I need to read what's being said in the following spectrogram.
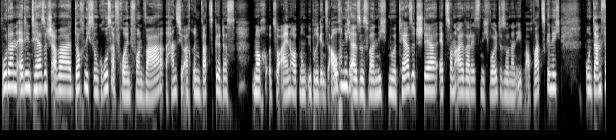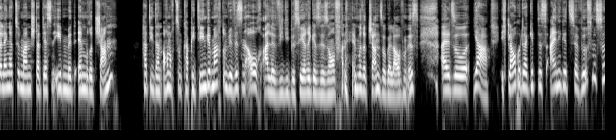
wo dann Edin Terzic aber doch nicht so ein großer Freund von war. Hans-Joachim Watzke das noch zur Einordnung übrigens auch nicht. Also es war nicht nur Terzic, der Edson Alvarez nicht wollte, sondern eben auch Watzke nicht. Und dann verlängerte man stattdessen eben mit Emre Can, hat ihn dann auch noch zum Kapitän gemacht und wir wissen auch alle, wie die bisherige Saison von Emre Can so gelaufen ist. Also ja, ich glaube, da gibt es einige Zerwürfnisse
